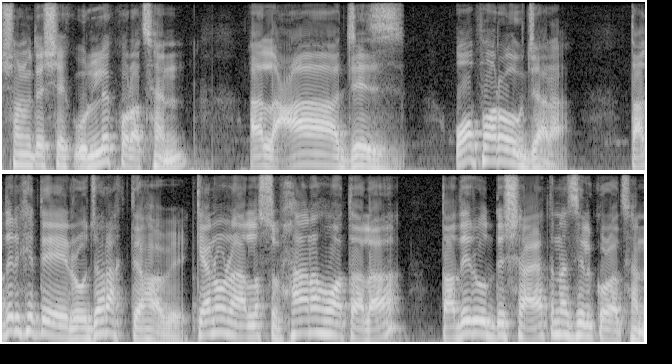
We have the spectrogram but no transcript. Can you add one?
সমিত শেখ উল্লেখ করেছেন আল আজেজ অপারক যারা, তাদের ক্ষেত্রে রোজা রাখতে হবে। কেননা আল্লাহ সুবহানাহু ওয়া তাআলা তাদের উদ্দেশ্যে আয়াত নাজিল করেছেন,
